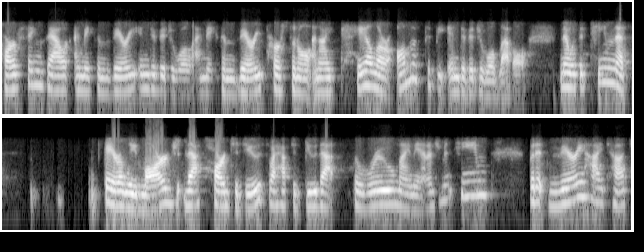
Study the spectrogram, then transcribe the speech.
carve things out. I make them very individual. I make them very personal, and I tailor almost at the individual level. Now, with a team that's fairly large, that's hard to do. So I have to do that through my management team. But it's very high touch,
